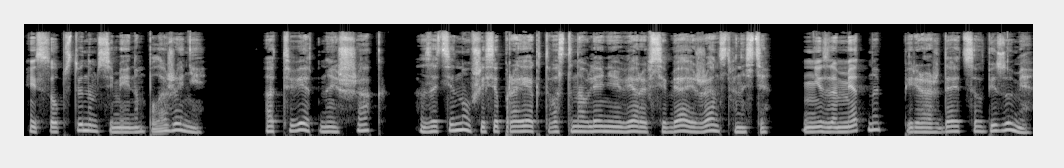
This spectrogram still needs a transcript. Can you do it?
и собственном семейном положении. Ответный шаг, затянувшийся проект восстановления веры в себя и женственности – незаметно перерождается в безумие.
